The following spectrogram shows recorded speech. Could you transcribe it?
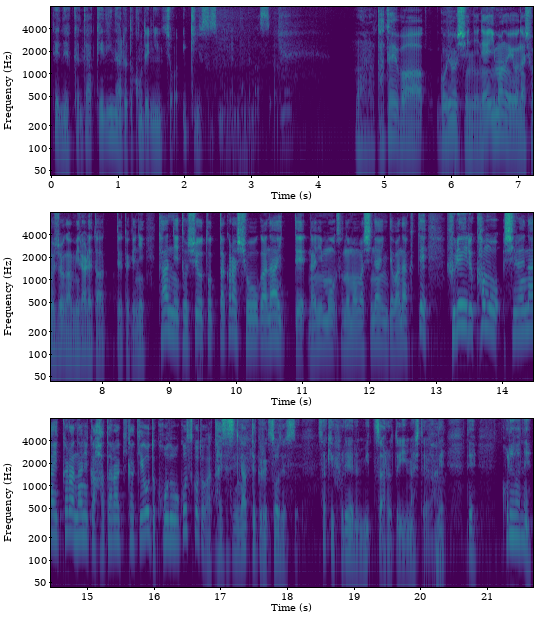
で寝たきになると今度認知症が一気に進むようになりますよね。まあ、あの例えばご両親にね今のような症状が見られたっていう時に単に年を取ったからしょうがないって何もそのまましないんではなくてフレイルかもしれないから何か働きかけようと行動を起こすことが大切になってくるそうですさっきフレイル3つあると言いましたよね、はい、でこれはね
